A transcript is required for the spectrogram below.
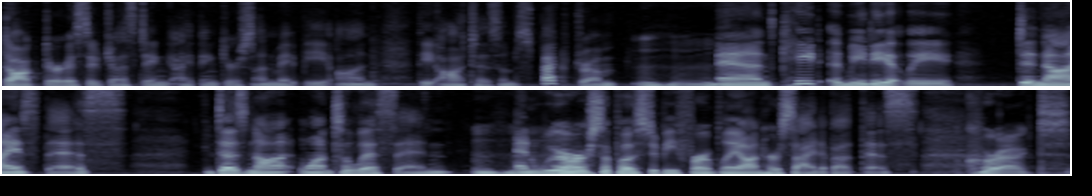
doctor is suggesting, I think your son may be on the autism spectrum. Mm-hmm. And Kate immediately denies this, does not want to listen, and mm-hmm. we are supposed to be firmly on her side about this. Correct.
